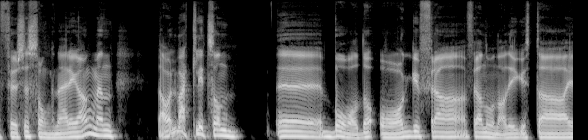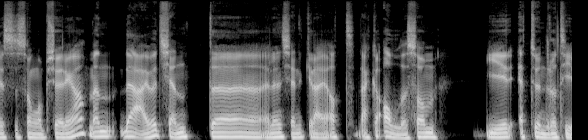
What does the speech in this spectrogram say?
før, sesongen er i gang, men det har vel vært litt sånn uh, både og fra, fra, noen av de gutta i sesongoppkjøringa. Men det er jo kjent, uh, en kjent greie at det er ikke alle som gir 110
